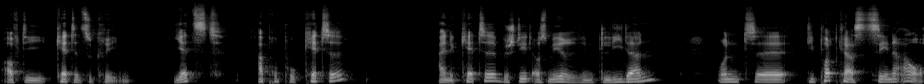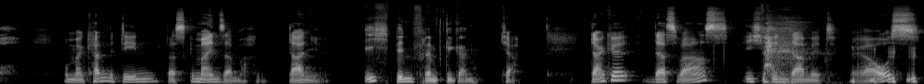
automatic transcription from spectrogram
auf die Kette zu kriegen. Jetzt, apropos Kette, eine Kette besteht aus mehreren Gliedern und äh, die Podcast-Szene auch. Und man kann mit denen was gemeinsam machen. Daniel. Ich bin fremdgegangen. Tja, danke, das war's. Ich bin damit raus.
